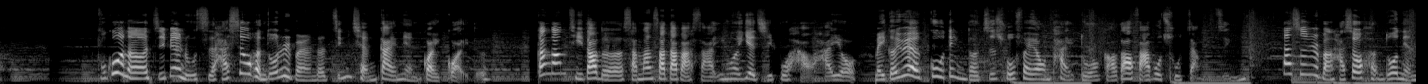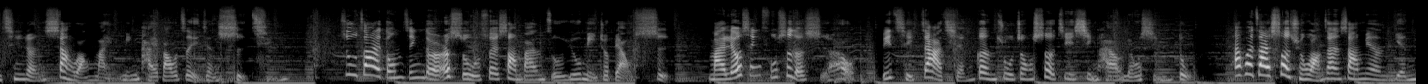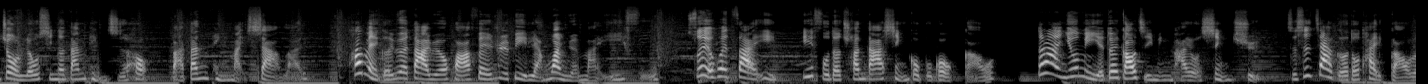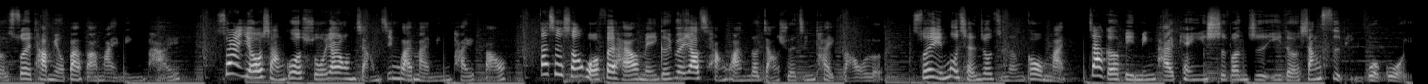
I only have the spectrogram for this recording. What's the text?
不过呢，即便如此，还是有很多日本人的金钱概念怪怪的。刚刚提到的萨曼萨达巴萨，因为业绩不好，还有每个月固定的支出费用太多，搞到发不出奖金。但是日本还是有很多年轻人向往买名牌包这一件事情。住在东京的二十五岁上班族 Yumi 就表示，买流行服饰的时候，比起价钱更注重设计性还有流行度。他会在社群网站上面研究流行的单品之后，把单品买下来。他每个月大约花费日币两万元买衣服，所以会在意衣服的穿搭性够不够高。当然，Yumi 也对高级名牌有兴趣，只是价格都太高了，所以他没有办法买名牌。虽然也有想过说要用奖金来买名牌包，但是生活费还要每一个月要偿还的奖学金太高了，所以目前就只能够买价格比名牌便宜十分之一的相似品过过瘾。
